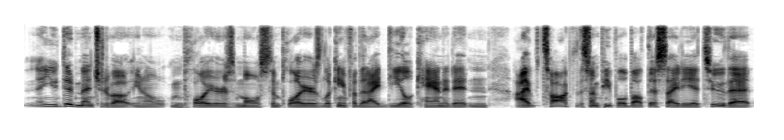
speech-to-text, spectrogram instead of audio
Now you did mention about you know employers, most employers looking for that ideal candidate, and I've talked to some people about this idea too. That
